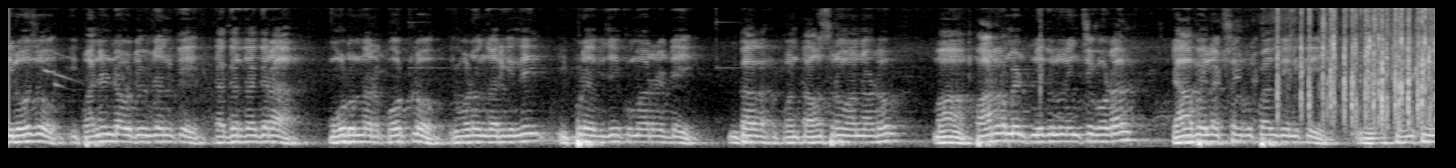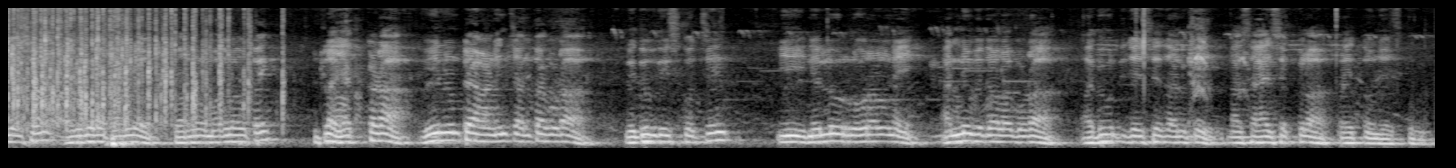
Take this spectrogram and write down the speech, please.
ఈరోజు ఈ పన్నెండవ డివిజన్కి దగ్గర దగ్గర మూడున్నర కోట్లు ఇవ్వడం జరిగింది. ఇప్పుడే విజయ్ కుమార్ రెడ్డి ఇంకా కొంత అవసరం అన్నాడు. మా పార్లమెంట్ నిధుల నుంచి కూడా యాభై లక్షల రూపాయలు దీనికి శాంక్షన్ చేశాం. అవి కూడా పనులు త్వరలో మొదలవుతాయి. ఇట్లా ఎక్కడ వీలుంటే ఆ నుంచి అంతా కూడా నిధులు తీసుకొచ్చి ఈ నెల్లూరు రూరల్ని అన్ని విధాలా కూడా అభివృద్ధి చేసేదానికి నా సాయశక్తుల ప్రయత్నం చేస్తున్నాను.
